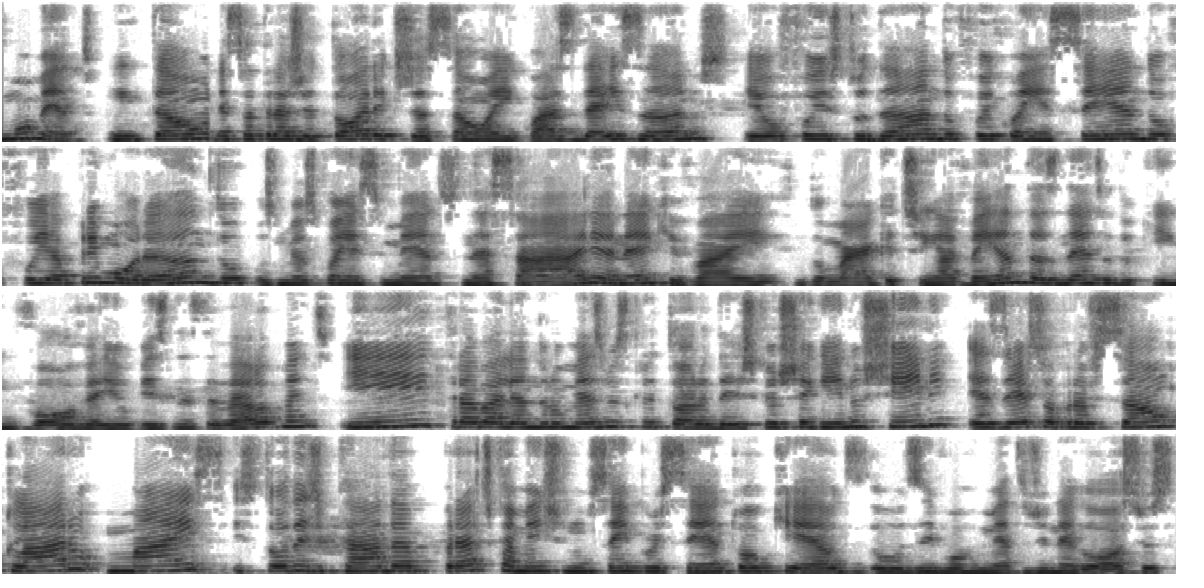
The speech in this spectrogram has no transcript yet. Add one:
momento. Então, nessa trajetória, que já são aí quase 10 anos, eu fui estudando, fui conhecendo, fui aprimorando os meus conhecimentos nessa área, né, que vai do marketing a vendas, né, tudo que envolve aí o business development, e trabalhando no mesmo escritório desde que eu cheguei no Chile, exerço a profissão, claro, mas estou dedicada praticamente no 100% ao que é o desenvolvimento de negócios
